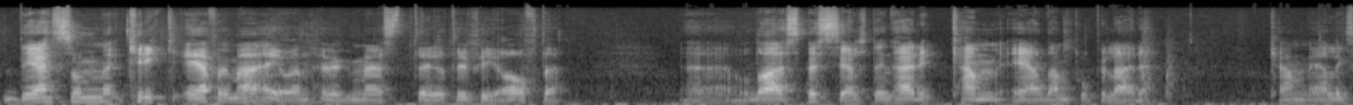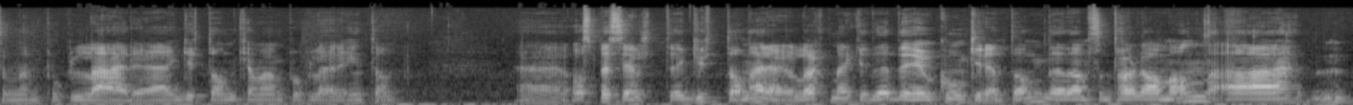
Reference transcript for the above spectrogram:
Det som krik er for meg, er jo en haug med stereotypier ofte. Eh, og da er spesielt den her Hvem er de populære? Hvem er liksom de populære guttene? Hvem er de populære jentene? Uh, og spesielt guttene her har jo lagt merke til. Det er jo konkurrentene. Det er dem som tar damene. Jeg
